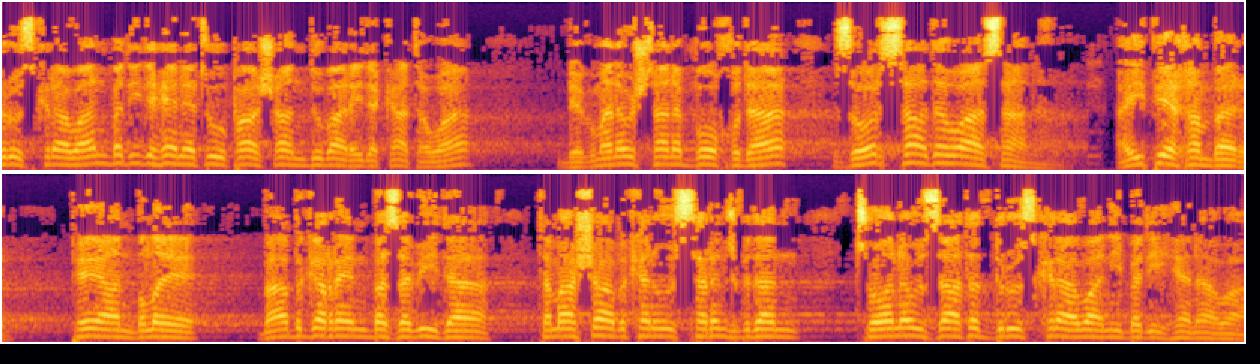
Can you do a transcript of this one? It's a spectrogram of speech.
دروست کراوان بەدی دەهێنێت و پاشان دووبارەی دەکاتەوە بێگومانە و شتانە بۆ خوددا زۆر سادە و ئاسانە ئەی پێغەمبەر پێیان بڵێ با بگەڕێن بە زەویدا تەماشا بکەن و سەرنج بدەن چۆنە و زاتە دروست کراوانی بەدی هێناوە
